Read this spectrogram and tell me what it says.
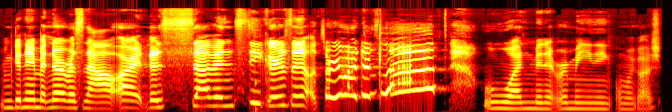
I'm getting a bit nervous now. Alright, there's seven seekers and three hunters left. One minute remaining. Oh my gosh.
